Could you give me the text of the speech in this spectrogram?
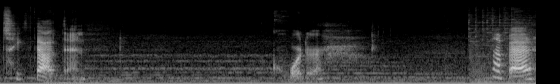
Take that then. Quarter. Not bad.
